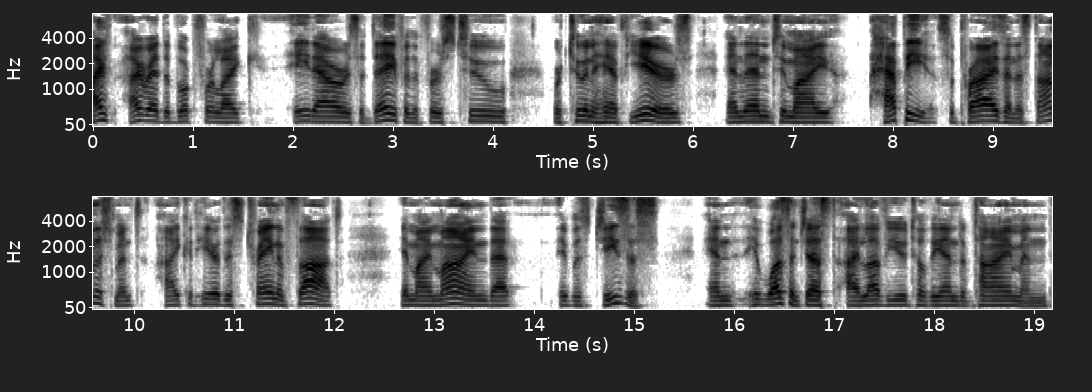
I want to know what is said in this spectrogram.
I I read the book for like eight hours a day for the first two or two and a half years, and then to my happy surprise and astonishment, I could hear this train of thought in my mind that it was Jesus, and it wasn't just "I love you till the end of time" and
